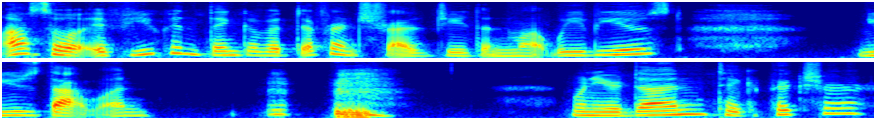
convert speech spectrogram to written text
Also, if you can think of a different strategy than what we've used, use that one. When you're done, take a picture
